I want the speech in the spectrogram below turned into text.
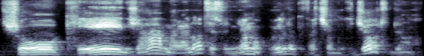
ciò che già, ma la notte sogniamo quello che facciamo di giorno.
